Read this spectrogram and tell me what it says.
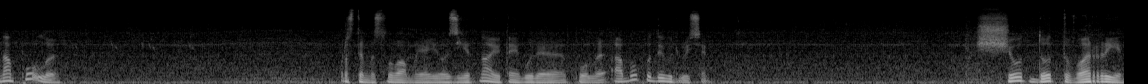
на поле. Простими словами, я його з'єднаю, та й буде поле, або подивлюся. Щодо тварин,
